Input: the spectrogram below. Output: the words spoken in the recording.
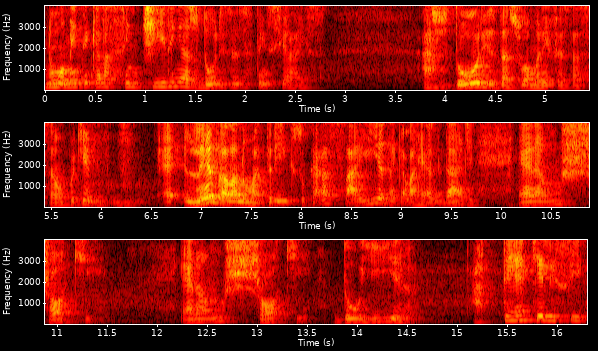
no momento em que elas sentirem as dores existenciais. As dores da sua manifestação, porque é, lembra lá no Matrix, o cara saía daquela realidade, era um choque. Era um choque, doía, até que ele se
